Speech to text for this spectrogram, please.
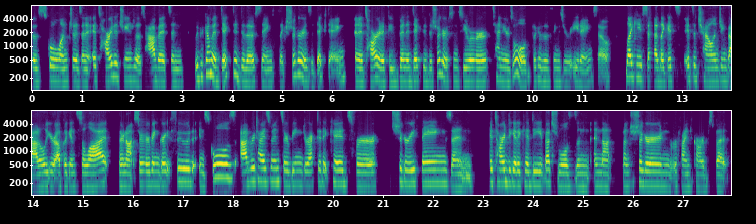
those school lunches, and it's hard to change those habits. And we become addicted to those things. Like sugar is addicting, and it's hard if you've been addicted to sugar since you were 10 years old because of the things you were eating. So, like you said, like it's it's a challenging battle. You're up against a lot. They're not serving great food in schools. Advertisements are being directed at kids for sugary things, and it's hard to get a kid to eat vegetables and and not a bunch of sugar and refined carbs, but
